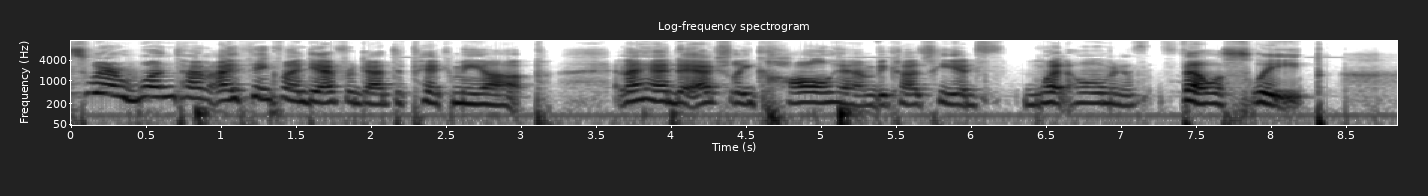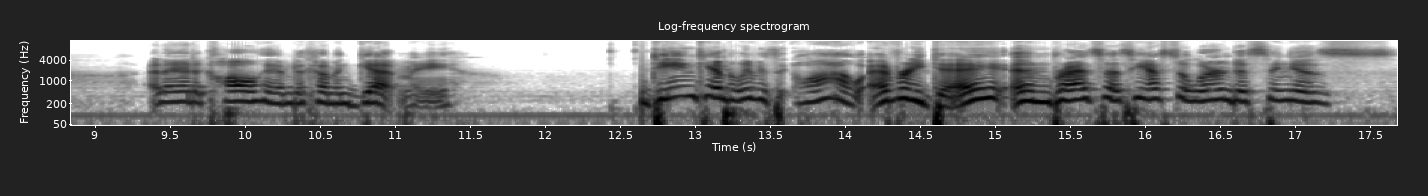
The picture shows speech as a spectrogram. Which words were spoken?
I swear one time I think my dad forgot to pick me up and I had to actually call him because he had went home and fell asleep. And I had to call him to come and get me. Dean can't believe he's like, wow, every day? And Brad says he has to learn to sing his.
